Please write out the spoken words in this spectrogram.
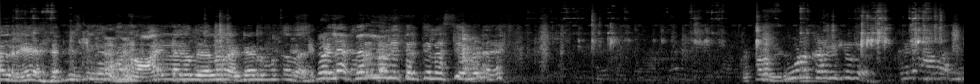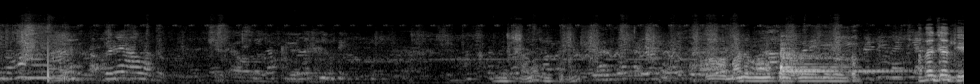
ಅಲ್ರಿ ಆಯಿಲ್ ಆಗೋದು ಎಲ್ಲರೂ ಅಡ್ಡಾಡಿರ್ಬೇಕದ ಬೆರಳು ತರ್ತಿಲ್ಲ ಅಷ್ಟೇ ನೋಡ ಪೂರ ಮುಗಿತ ಅದ ಜಾತಿ?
